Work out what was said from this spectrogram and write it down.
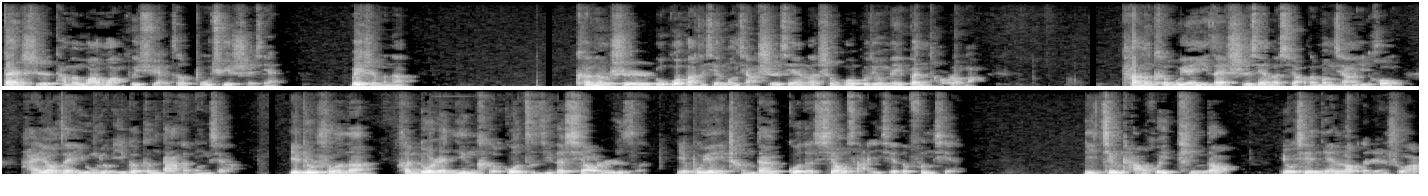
但是他们往往会选择不去实现。为什么呢？可能是如果把这些梦想实现了，生活不就没奔头了吗？他们可不愿意在实现了小的梦想以后，还要再拥有一个更大的梦想。也就是说呢，很多人宁可过自己的小日子，也不愿意承担过得潇洒一些的风险。你经常会听到有些年老的人说：“啊，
